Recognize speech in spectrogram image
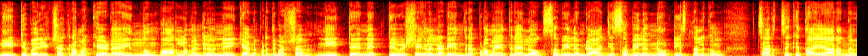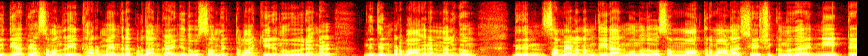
നീറ്റ് പരീക്ഷാ ക്രമക്കേട് ഇന്നും പാർലമെന്റിൽ ഉന്നയിക്കാൻ പ്രതിപക്ഷം നീറ്റ് നെറ്റ് വിഷയങ്ങളിൽ അടിയന്തര പ്രമേയത്തിന് ലോക്സഭയിലും രാജ്യസഭയിലും നോട്ടീസ് നൽകും ചർച്ചയ്ക്ക് തയ്യാറെന്ന് വിദ്യാഭ്യാസ മന്ത്രി ധർമ്മേന്ദ്ര പ്രധാൻ കഴിഞ്ഞ ദിവസം വ്യക്തമാക്കിയിരുന്നു വിവരങ്ങൾ. നിതിൻ പ്രഭാകരൻ നൽകും. നിതിൻ സമ്മേളനം തീരാൻ മൂന്ന് ദിവസം മാത്രമാണ് ശേഷിക്കുന്നത്. നീറ്റ്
